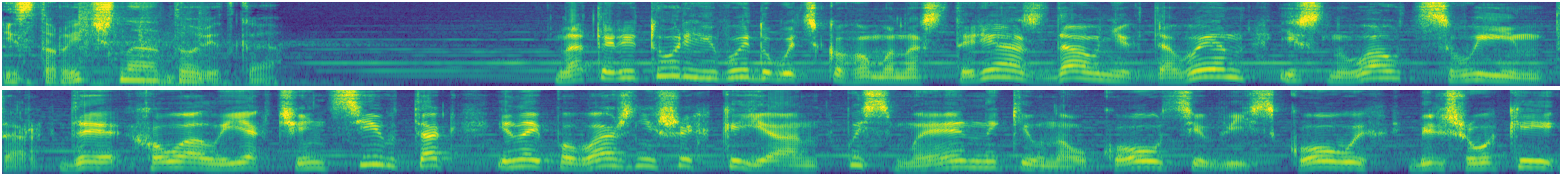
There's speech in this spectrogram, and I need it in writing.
Історична довідка. На території Видобицького монастиря з давніх давен існував цвинтар, де ховали як ченців, так і найповажніших киян, письменників, науковців, військових. Більшовики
